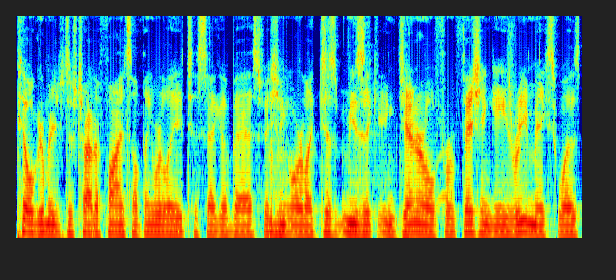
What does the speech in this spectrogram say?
pilgrimage to try to find something related to Sega Bass Fishing Mm-hmm. or like just music in general for fishing games remix was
